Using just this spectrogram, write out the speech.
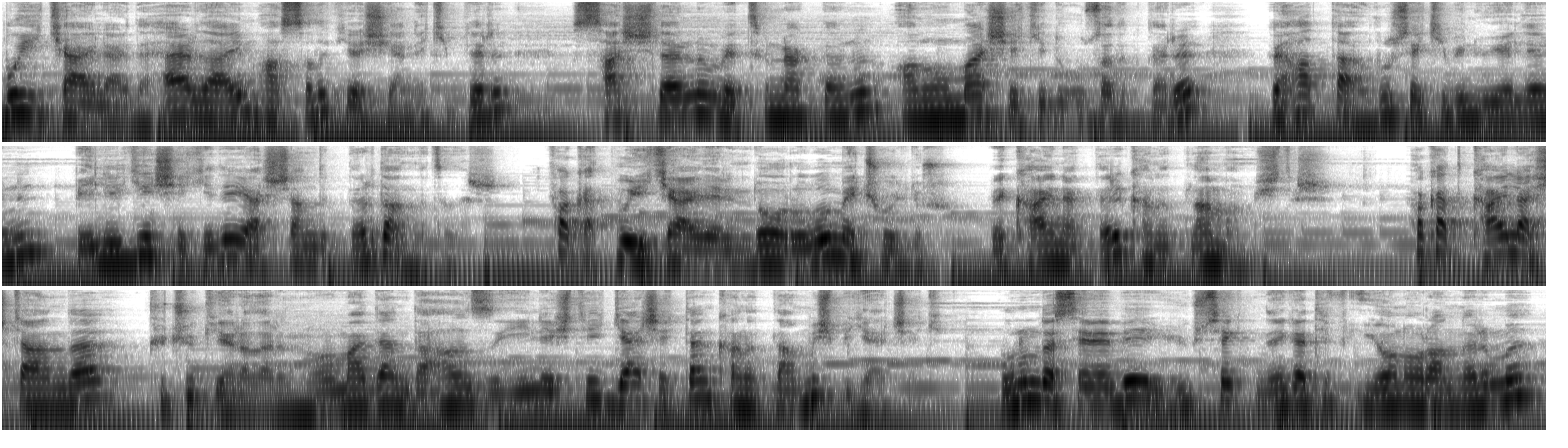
bu hikayelerde her daim hastalık yaşayan ekiplerin saçlarının ve tırnaklarının anormal şekilde uzadıkları ve hatta Rus ekibin üyelerinin belirgin şekilde yaşlandıkları da anlatılır. Fakat bu hikayelerin doğruluğu meçhuldür ve kaynakları kanıtlanmamıştır. Fakat Kaylaş Dağı'nda küçük yaraların normalden daha hızlı iyileştiği gerçekten kanıtlanmış bir gerçek. Bunun da sebebi yüksek negatif iyon oranları mı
